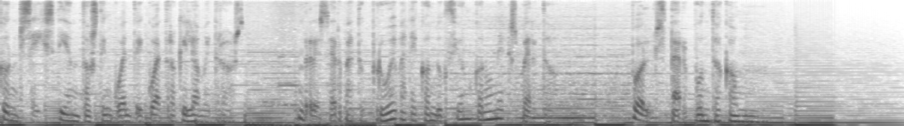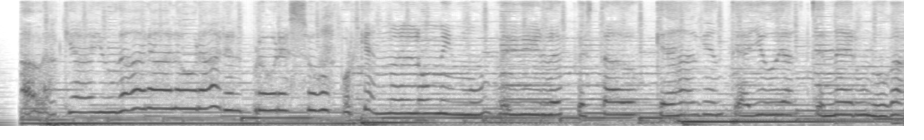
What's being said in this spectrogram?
con 654 kilómetros. Reserva tu prueba de conducción con un experto. Polestar.com Habrá que ayudar a lograr el progreso, porque no es lo mismo vivir prestado que alguien te ayude a tener un hogar.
